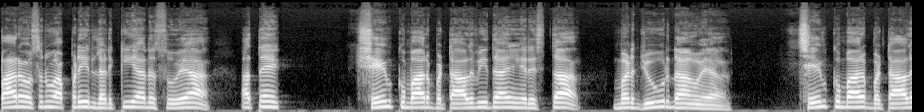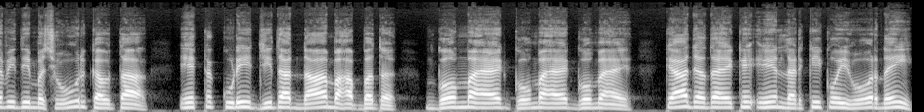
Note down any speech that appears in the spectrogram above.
ਪਰ ਉਸ ਨੂੰ ਆਪਣੀ ਲੜਕੀ ਅਨਸੋਇਆ ਅਤੇ ਸ਼ਿਵ ਕੁਮਾਰ ਬਟਾਲਵੀ ਦਾ ਇਹ ਰਿਸ਼ਤਾ ਮਨਜ਼ੂਰ ਨਾ ਹੋਇਆ। ਸ਼ਿਵ ਕੁਮਾਰ ਬਟਾਲਵੀ ਦੀ ਮਸ਼ਹੂਰ ਕਵਿਤਾ, ਇੱਕ ਕੁੜੀ ਜਿਹਦਾ ਨਾਂ ਮੁਹੱਬਤ, ਗੁੰਮ ਹੈ ਗੁੰਮ ਹੈ ਗੁੰਮ ਹੈ ਕਿਹਾ ਜਾਂਦਾ ਹੈ ਕਿ ਇਹ ਲੜਕੀ ਕੋਈ ਹੋਰ ਨਹੀਂ,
